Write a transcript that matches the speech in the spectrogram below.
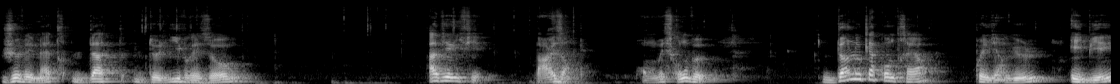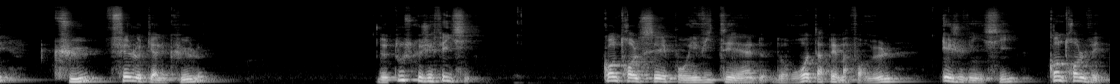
je vais mettre date de livraison à vérifier. Par exemple, on met ce qu'on veut. Dans le cas contraire, point virgule, eh bien, tu fais le calcul de tout ce que j'ai fait ici. CTRL C pour éviter hein, de, de, retaper ma formule, et je viens ici, CTRL V.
